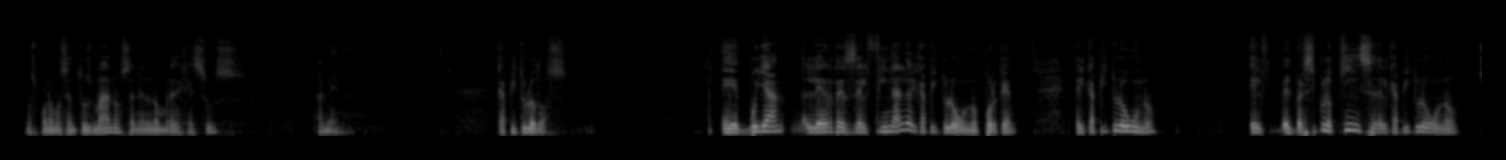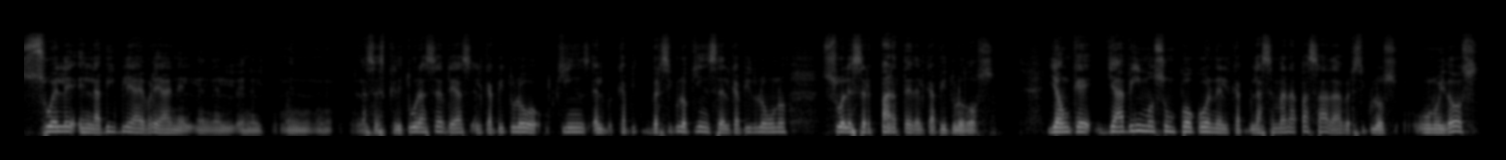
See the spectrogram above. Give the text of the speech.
Nos ponemos en tus manos en el nombre de Jesús. Amén. Capítulo 2. Eh, voy a leer desde el final del capítulo 1, porque el capítulo 1, el, versículo 15 del capítulo 1, suele en la Biblia hebrea, en, en, las escrituras hebreas, el, capítulo 15, el versículo 15 del capítulo 1 suele ser parte del capítulo 2. Y aunque ya vimos un poco en la semana pasada, versículos 1 y 2,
